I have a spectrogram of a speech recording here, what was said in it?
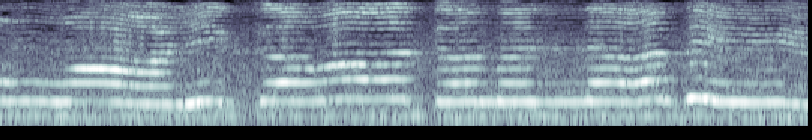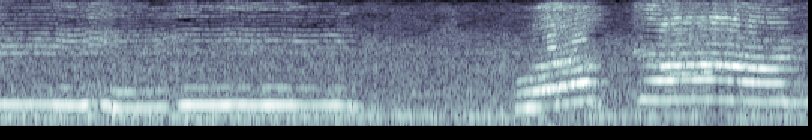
الله كواتم النبيين وكان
